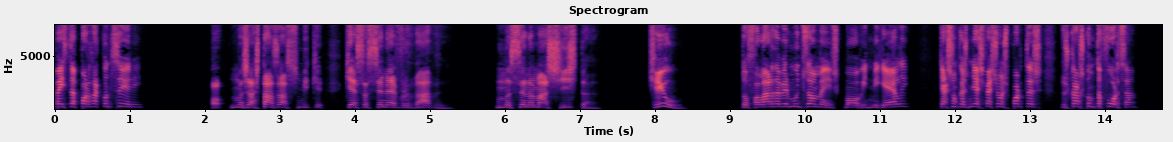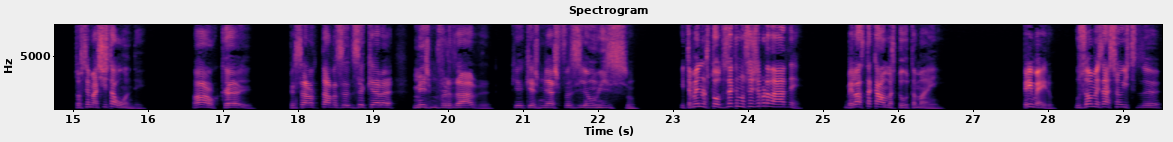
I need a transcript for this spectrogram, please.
para isso da porta acontecer. Oh, mas já estás a assumir que, que essa cena é verdade? Uma cena machista? Tio, estou a falar de haver muitos homens, como o ouvinte Miguel, que acham que as mulheres fecham as portas dos carros com muita força. Estou a ser machista aonde? Ah, ok. Pensaram que estavas a dizer que era mesmo verdade, que, que as mulheres faziam isso. E também não estou a dizer que não seja verdade. Vê lá se te calmas tu também. Primeiro, os homens acham isto de,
